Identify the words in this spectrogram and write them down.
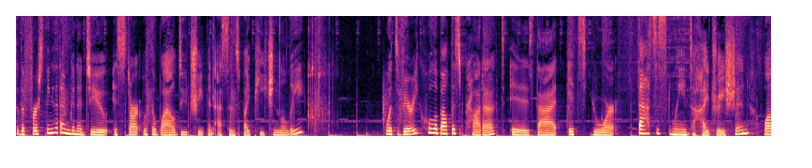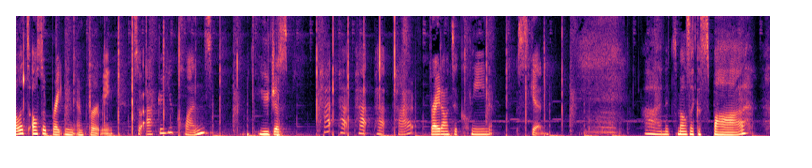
So the first thing that I'm going to do is start with the Wild Dew Treatment Essence by Peach and Lily. What's very cool about this product is that it's your fastest lane to hydration while it's also brightening and firming. So after you cleanse, you just pat, pat, pat, pat, pat right onto clean skin. Ah, and it smells like a spa.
